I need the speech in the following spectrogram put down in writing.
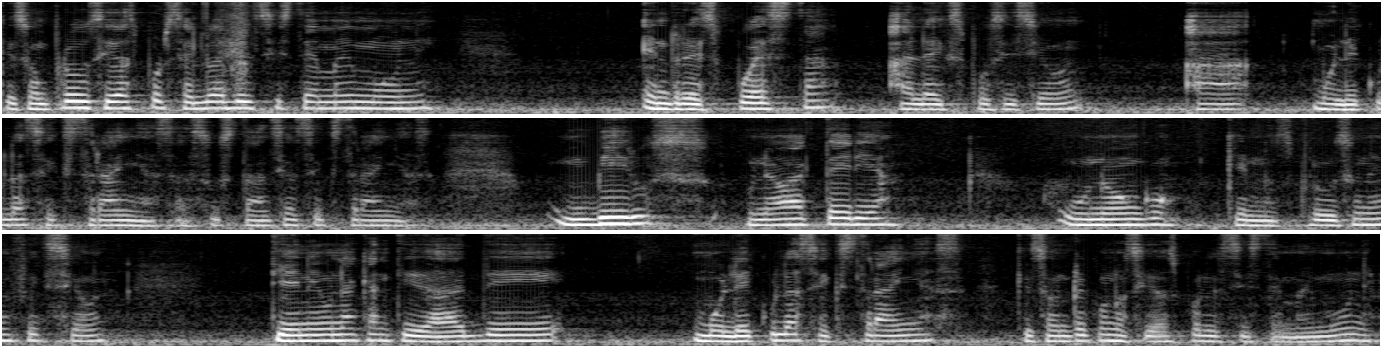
que son producidas por células del sistema inmune en respuesta a la exposición a moléculas extrañas, a sustancias extrañas. Un virus, una bacteria, un hongo que nos produce una infección, tiene una cantidad de moléculas extrañas que son reconocidas por el sistema inmune.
